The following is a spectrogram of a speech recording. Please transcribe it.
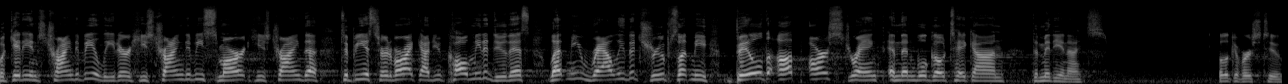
But Gideon's trying to be a leader. He's trying to be smart. He's trying to, to be assertive. All right, God, you've called me to do this. Let me rally the troops. Let me build up our strength, and then we'll go take on the Midianites. But look at verse 2.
